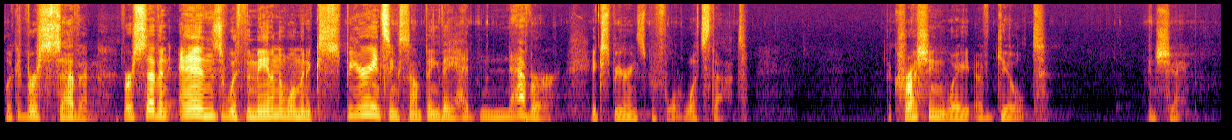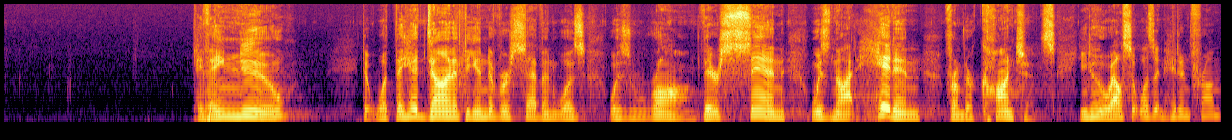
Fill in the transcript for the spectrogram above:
Look at verse 7. Verse 7 ends with the man and the woman experiencing something they had never experienced before. What's that? The crushing weight of guilt and shame. Okay, they knew that what they had done at the end of verse 7 was, was wrong. Their sin was not hidden from their conscience. You know who else it wasn't hidden from?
